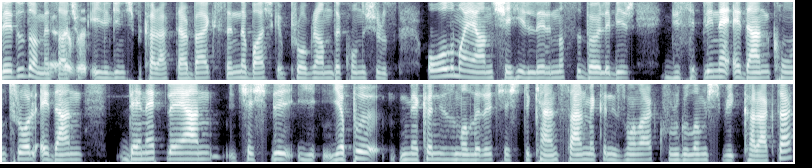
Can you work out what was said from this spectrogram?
Ledu da mesela evet. çok ilginç bir karakter. Belki seninle başka bir programda konuşuruz. Olmayan şehirleri nasıl böyle bir disipline eden, kontrol eden, denetleyen çeşitli yapı mekanizmaları, çeşitli kentsel mekanizmalar kurgulamış bir karakter.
